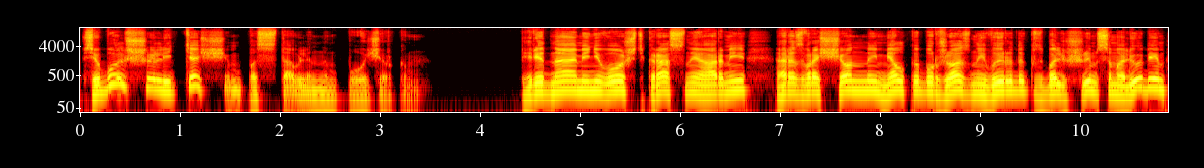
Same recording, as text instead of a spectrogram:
все больше летящим поставленным почерком. Перед нами не вождь Красной Армии, а развращенный мелкобуржуазный выродок с большим самолюбием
